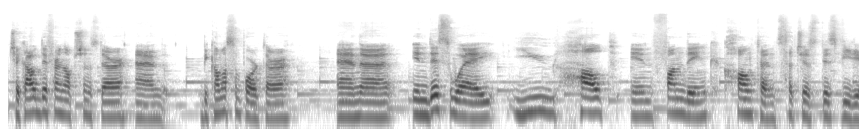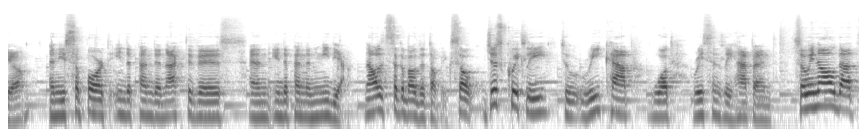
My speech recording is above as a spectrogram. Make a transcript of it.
check out different options there, and become a supporter and uh, in this way, you help in funding content such as this video and you support independent activists and independent media. Now let's talk about the topic. So, just quickly to recap what recently happened. So, we know that,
